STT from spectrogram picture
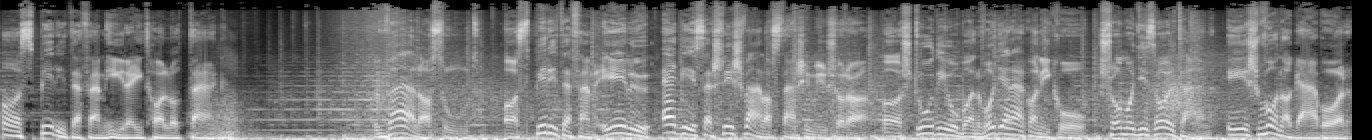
A Spirit FM híreit hallották. Válaszút. A Spirit FM élő, egész estés választási műsora. A stúdióban Vogyarák Anikó, Somogyi Zoltán és Vona Gábor.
